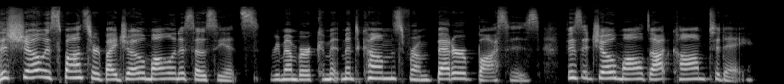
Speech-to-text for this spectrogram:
This show is sponsored by Joe Mull and Associates. Remember, commitment comes from better bosses. Visit joemull.com today.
